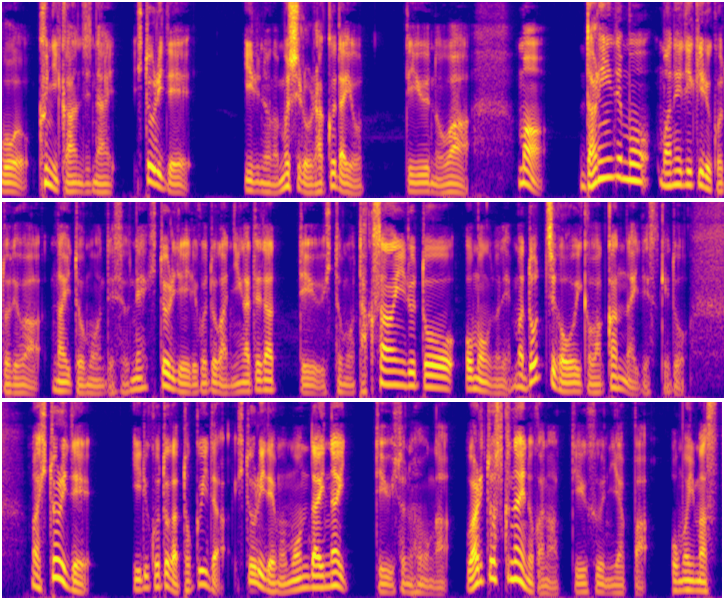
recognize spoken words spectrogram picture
を苦に感じない。一人でいるのがむしろ楽だよっていうのは、まあ、誰にでも真似できることではないと思うんですよね。一人でいることが苦手だっていう人もたくさんいると思うので、まあどっちが多いかわかんないですけど、まあ一人でいることが得意だ、一人でも問題ないっていう人の方が割と少ないのかなっていうふうにやっぱ思います。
